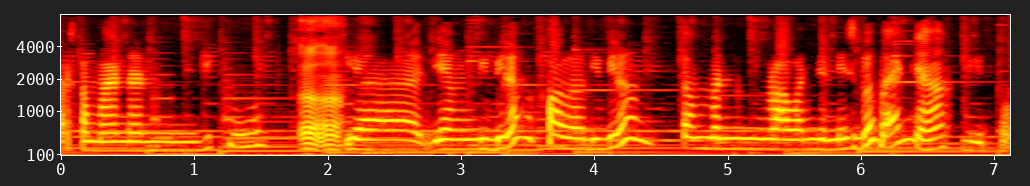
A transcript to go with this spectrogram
pertemanan gitu. Heeh. Ya yang dibilang kalau dibilang temen lawan jenis gue banyak gitu.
